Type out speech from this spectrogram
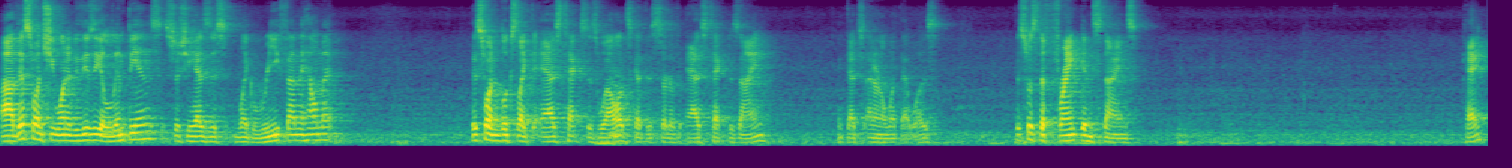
Uh, this one she wanted to. These are the Olympians, so she has this like wreath on the helmet. This one looks like the Aztecs as well. It's got this sort of Aztec design. I think that's, I don't know what that was. This was the Frankensteins. Okay?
